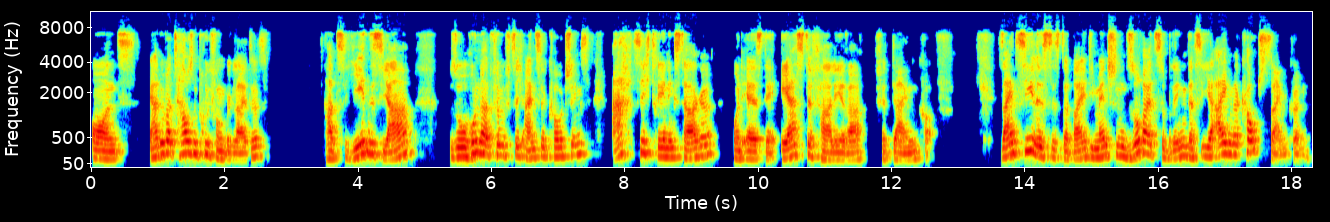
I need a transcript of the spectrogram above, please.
Und er hat über 1000 Prüfungen begleitet hat jedes Jahr so 150 Einzelcoachings, 80 Trainingstage und er ist der erste Fahrlehrer für deinen Kopf. Sein Ziel ist es dabei, die Menschen so weit zu bringen, dass sie ihr eigener Coach sein können.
